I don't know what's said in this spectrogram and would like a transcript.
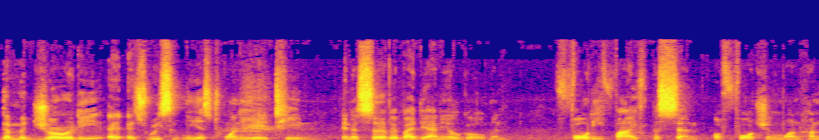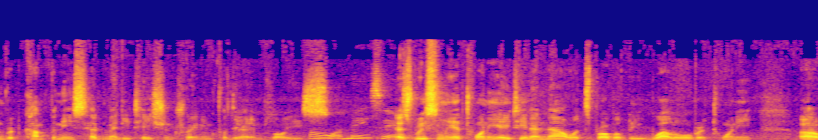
the majority, as recently as 2018, in a survey by Daniel Goleman, 45% of Fortune 100 companies had meditation training for their employees. Oh, amazing. As recently as 2018, and now it's probably well over 20, uh,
